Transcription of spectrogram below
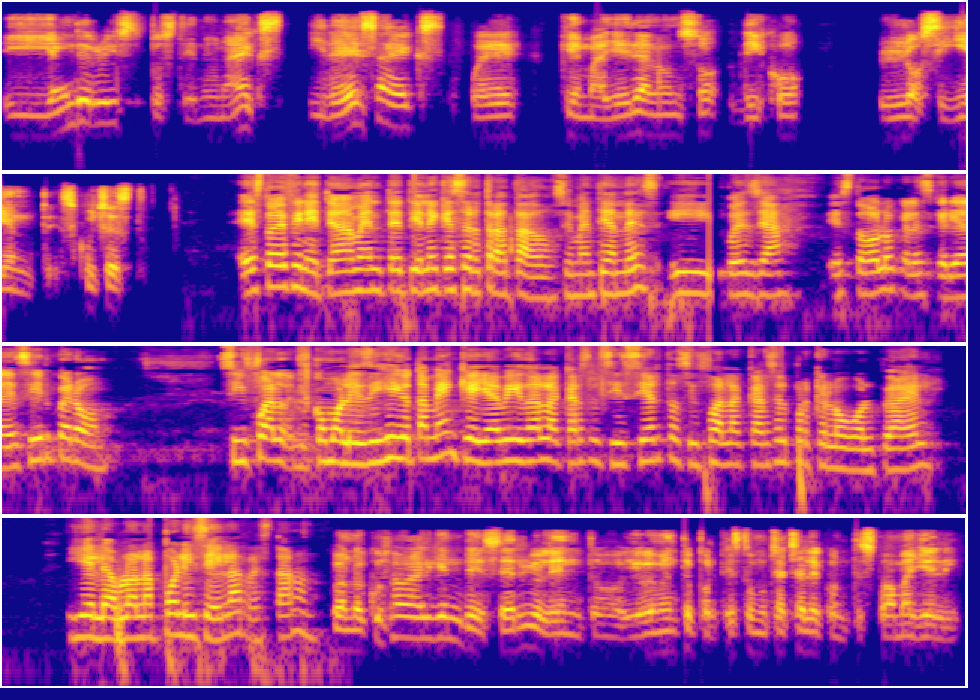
y Andy Ruiz, pues tiene una ex, y de esa ex fue que Mayeli Alonso dijo lo siguiente, escucha esto. Esto definitivamente tiene que ser tratado, ¿sí me entiendes? Y pues ya, es todo lo que les quería decir, pero sí fue, como les dije yo también, que ella había ido a la cárcel, sí es cierto, sí fue a la cárcel porque lo golpeó a él. Y él le habló a la policía y la arrestaron. Cuando acusan a alguien de ser violento, y obviamente porque esta muchacha le contestó a Mayeli,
